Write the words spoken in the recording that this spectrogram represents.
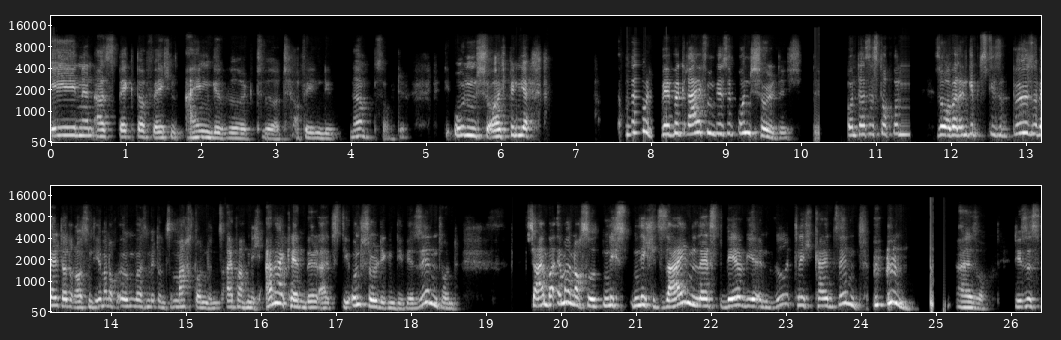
jenen Aspekt, auf welchen eingewirkt wird, auf ihn die, ne, so, die, Unschuld. Oh, ich bin ja, wir begreifen, wir sind unschuldig. Und das ist doch so, aber dann gibt es diese böse Welt da draußen, die immer noch irgendwas mit uns macht und uns einfach nicht anerkennen will als die Unschuldigen, die wir sind und scheinbar immer noch so nicht, nicht sein lässt, wer wir in Wirklichkeit sind. Also, dieses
